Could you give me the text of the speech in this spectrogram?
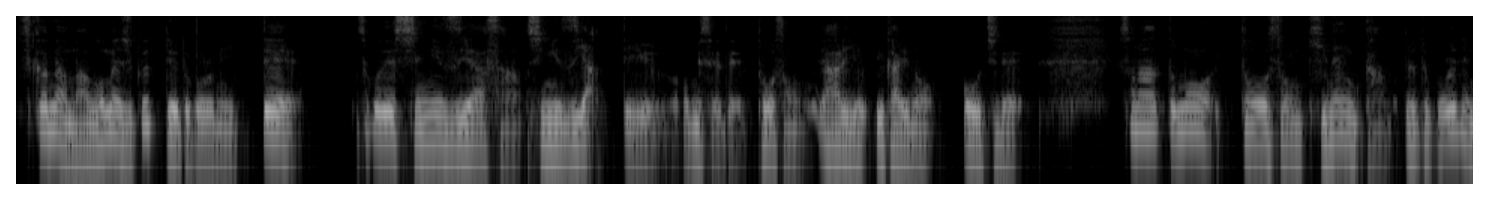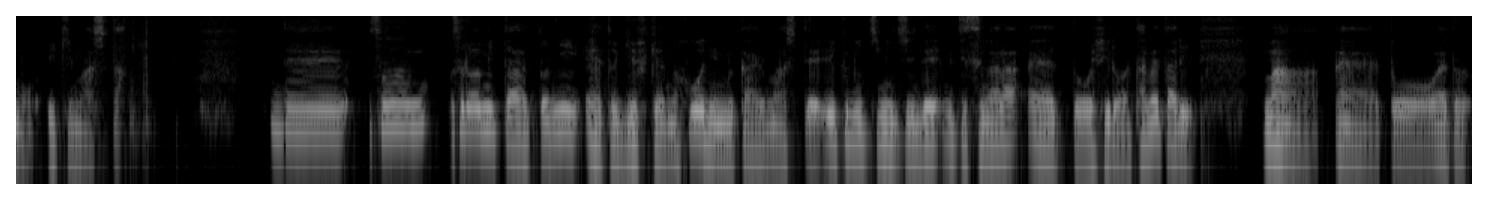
2日目は馬込塾っていうところに行って、そこで清水屋さん、清水屋っていうお店で、東村、やはりゆかりのお家で、その後も東村記念館というところにも行きました。で、その、それを見た後に、えっ、ー、と、岐阜県の方に向かいまして、行く道々で道すがら、えっ、ー、と、お昼を食べたり、まあ、えっ、ー、と、親と、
